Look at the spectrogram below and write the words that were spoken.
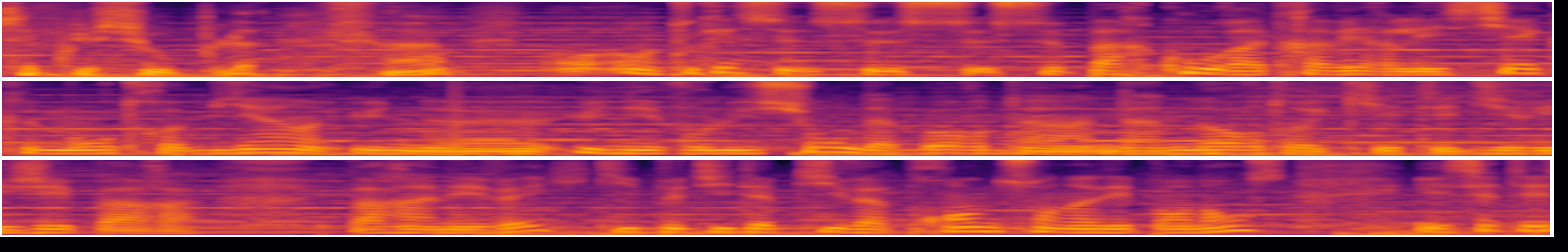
c'est plus souple. Hein. en, tout cas, ce, parcours à travers les siècles montre bien une, une évolution d'abord d'un ordre qui était dirigé par, par un évêque qui petit à petit va prendre son indépendance et cette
